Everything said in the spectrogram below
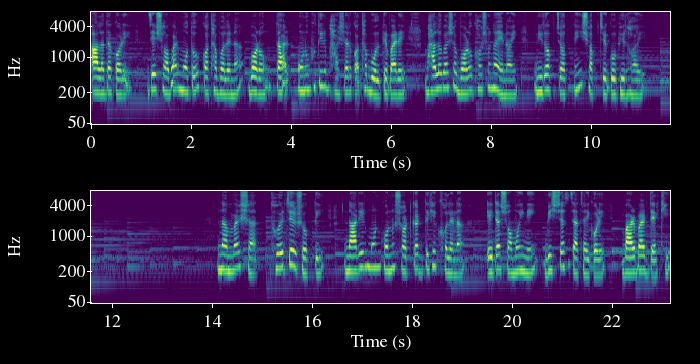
আলাদা করে যে সবার মতো কথা বলে না, বরং তার অনুভূতির ভাষার কথা বলতে পারে। ভালোবাসা বড় ঘোষণায় নয়, নীরব যত্নেই সবচেয়ে গভীর হয়। নাম্বার সাত, ধৈর্যের শক্তি। নারীর মন কোনো শর্টকাট দেখে খোলে না। এটা সময় নেই, বিশ্বাস যাচাই করে, বারবার দেখে,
